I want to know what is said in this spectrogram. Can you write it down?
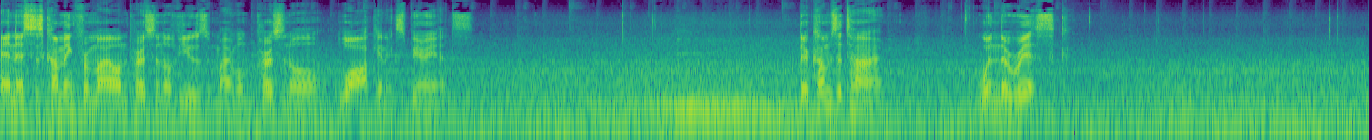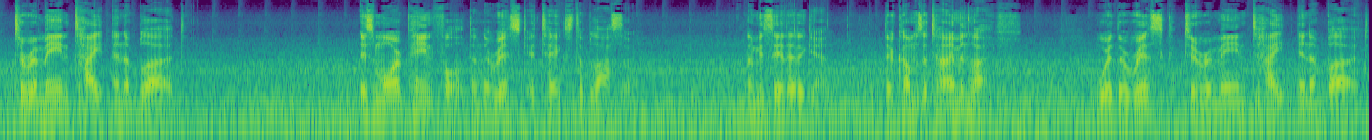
And this is coming from my own personal views and my own personal walk and experience. There comes a time when the risk to remain tight in the blood is more painful than the risk it takes to blossom. Let me say that again. There comes a time in life where the risk to remain tight in a bud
